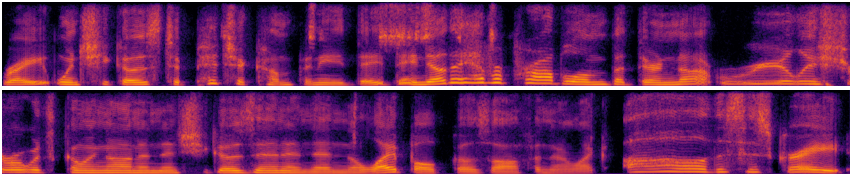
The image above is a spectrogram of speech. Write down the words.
right when she goes to pitch a company they, they know they have a problem but they're not really sure what's going on and then she goes in and then the light bulb goes off and they're like oh this is great.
